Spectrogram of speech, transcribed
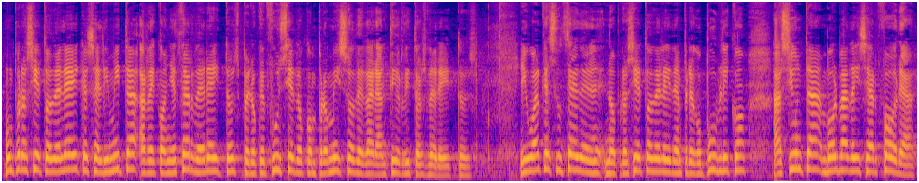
un proxecto de lei que se limita a recoñecer dereitos, pero que fuxe do compromiso de garantir ditos dereitos. Igual que sucede no proxecto de lei de emprego público, a Xunta volva a deixar fora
